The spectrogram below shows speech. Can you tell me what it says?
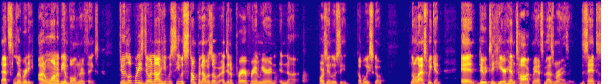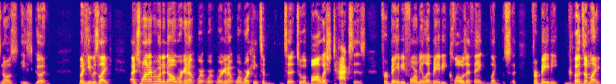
That's liberty. I don't want to be involved in their things, dude. Look what he's doing now. He was he was stumping. I was over. I did a prayer for him here in in uh, Port St. Lucie a couple weeks ago, no, last weekend. And dude, to hear him talk, man, it's mesmerizing. DeSantis knows he's good, but he was like, I just want everyone to know we're gonna we're, we're, we're gonna we're working to to to abolish taxes for baby formula, baby clothes. I think like for baby goods. I'm like,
